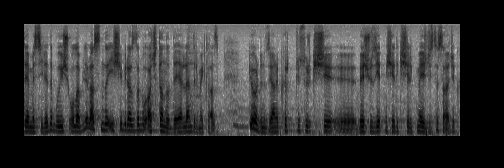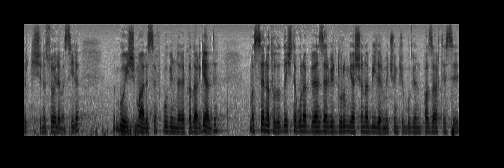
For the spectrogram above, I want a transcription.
demesiyle de bu iş olabilir. Aslında işi biraz da bu açıdan da değerlendirmek lazım. Gördünüz yani 40 küsür kişi e, 577 kişilik mecliste sadece 40 kişinin söylemesiyle bu iş maalesef bugünlere kadar geldi. Ama senatoda da işte buna benzer bir durum yaşanabilir mi? Çünkü bugün pazartesi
